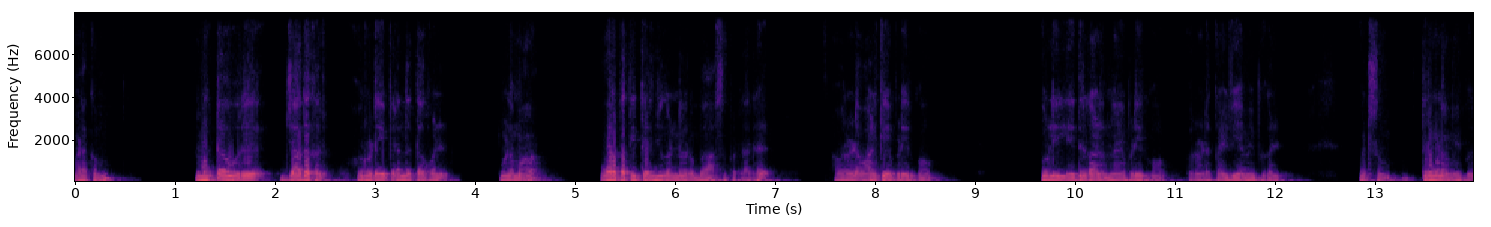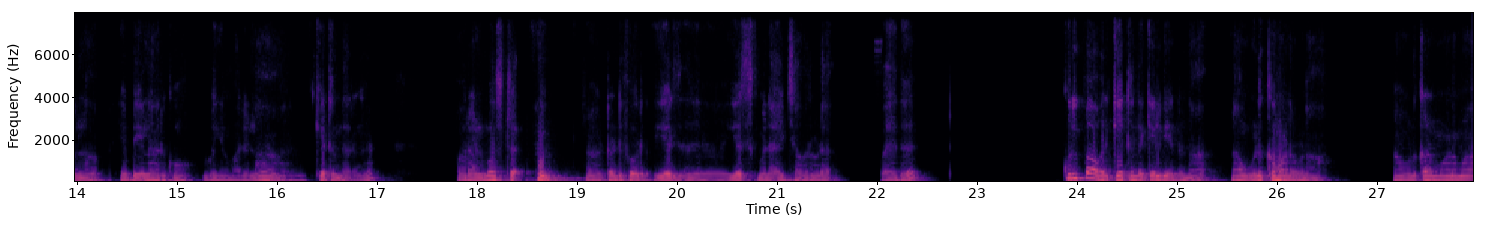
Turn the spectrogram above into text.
வணக்கம். நம்மகிட்ட ஒரு ஜாதகர் அவருடைய பிறந்த தகவல் மூலமா அவரை பத்தி தெரிஞ்சுக்கணும்னு ரொம்ப ஆசைப்படுறாரு. அவரோட வாழ்க்கை எப்படி இருக்கும்? தொழில் எதிர்காலம்லாம் எப்படி இருக்கும்? அவரோட கல்வி அமைப்புகள் மற்றும் திருமண அமைப்புகள்லாம் எப்படியெல்லாம் இருக்கும் அப்படிங்கிற மாதிரிலாம் கேட்டிருந்தாருங்க. அவர் ஆல்மோஸ்ட் டுவெண்ட்டி ஃபோர் இயர்ஸ் இயர்ஸ்க்கு மேலே ஆயிடுச்சு அவரோட வயது. குறிப்பாக அவர் கேட்டிருந்த கேள்வி என்னன்னா நான் ஒழுக்கமானவனா? நான் ஒழுக்கமானமா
